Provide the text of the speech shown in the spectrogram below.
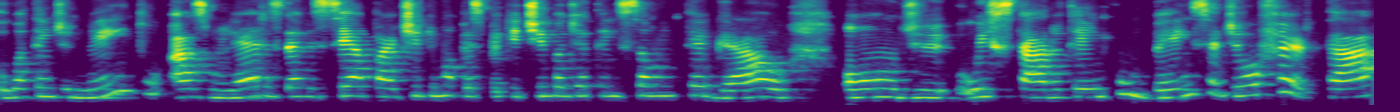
o atendimento às mulheres deve ser a partir de uma perspectiva de atenção integral, onde o Estado tem a incumbência de ofertar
